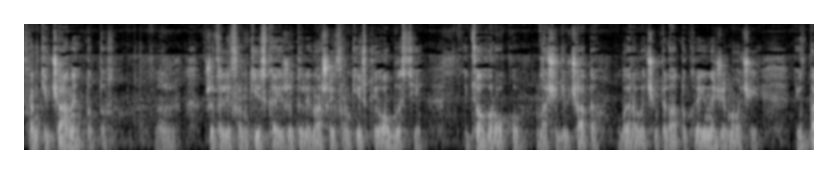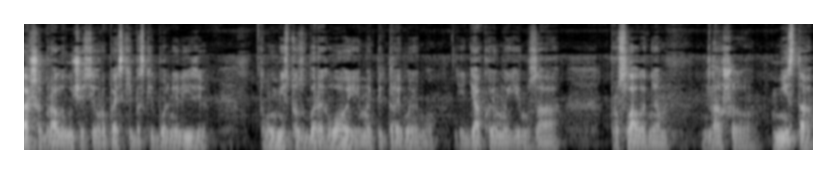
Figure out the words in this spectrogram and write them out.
франківчани, тобто е, жителі Франківська і жителі нашої Франківської області. І цього року наші дівчата виграли чемпіонат України жіночий і вперше брали участь в європейській баскетбольній лізі. Тому місто зберегло і ми підтримуємо і дякуємо їм за прославлення нашого міста.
